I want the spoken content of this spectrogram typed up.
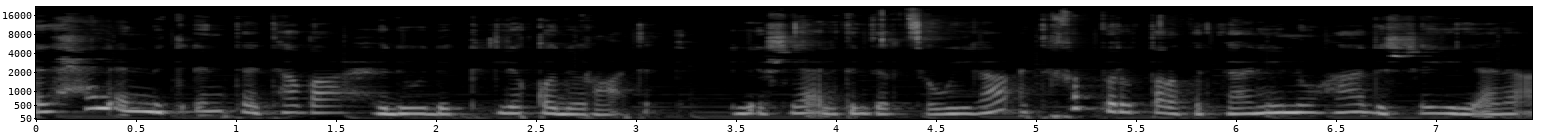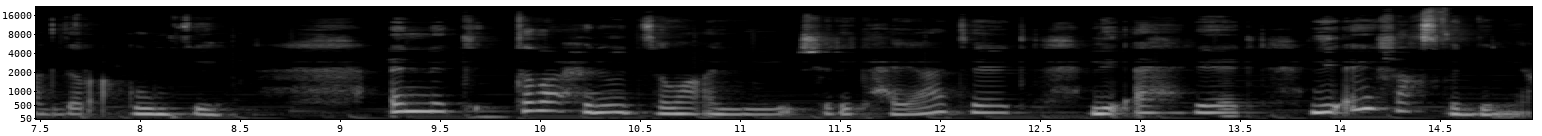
الحل إنك أنت تضع حدودك لقدراتك. الأشياء اللي تقدر تسويها تخبر الطرف الثاني إنه هذا الشيء اللي أنا أقدر أقوم فيه. أنك تضع حدود سواء لشريك حياتك لأهلك لأي شخص في الدنيا.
